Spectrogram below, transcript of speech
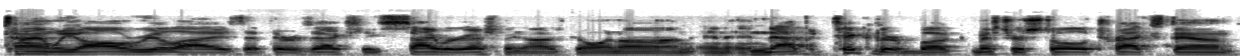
time we all realized that there was actually cyber espionage going on. And in that particular book, Mr. Stoll tracks down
